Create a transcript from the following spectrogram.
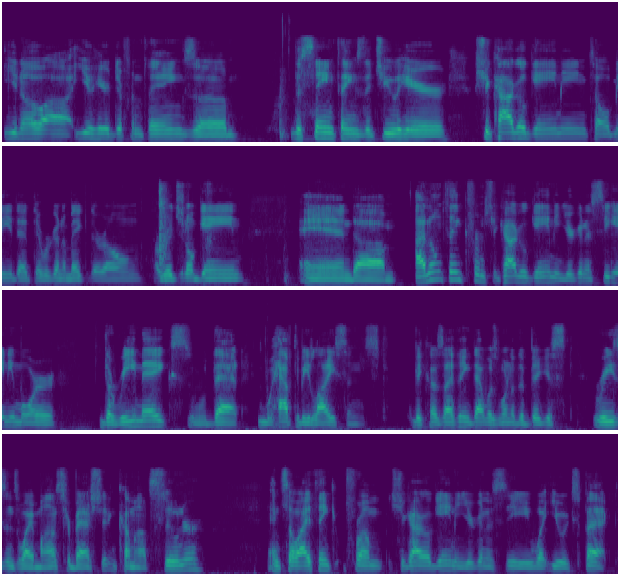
you know uh, you hear different things. Uh, the same things that you hear. Chicago Gaming told me that they were going to make their own original game, and um, I don't think from Chicago Gaming you're going to see any more the remakes that have to be licensed because I think that was one of the biggest reasons why Monster Bash didn't come out sooner. And so I think from Chicago Gaming, you're going to see what you expect:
